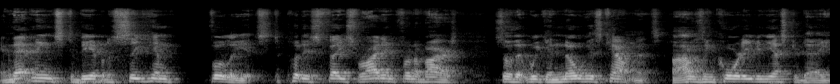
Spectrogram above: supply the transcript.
And that means to be able to see him fully. It's to put his face right in front of ours so that we can know his countenance. I was in court even yesterday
